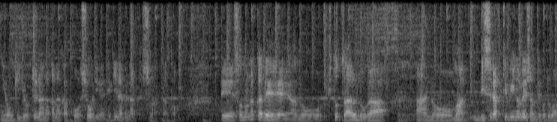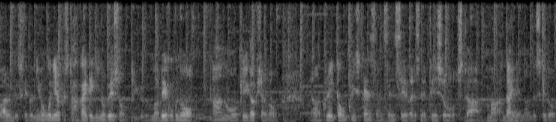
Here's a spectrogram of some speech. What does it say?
日本企業というのはなかなかこう勝利ができなくなってしまったと。でその中であの一つあるのがあのまあ、ディスラプティブ・イノベーションという言葉があるんですけど日本語に訳すと破壊的イノベーションという、まあ、米国のあの経営学者のクレイトン・クリステンセン先生がですね提唱した、まあ、概念なんですけど、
